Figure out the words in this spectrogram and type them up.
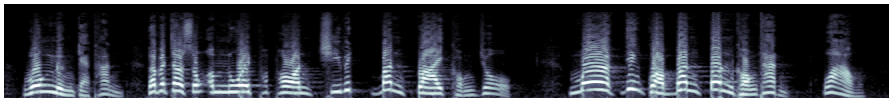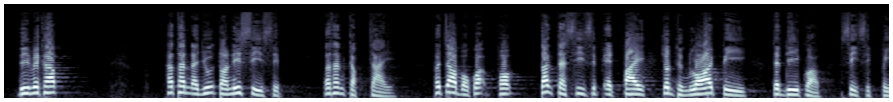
ำวงหนึ่งแก่ท่าน และพระเจ้าทรงอำนวยพระพรชีวิตบั้นปลายของโยบ มากยิ่งกว่าบั้นต้นของท่าน ว้าว ดีไหมครับ ถ้าท่านอายุตอนนี้ 40 แล้วท่านกลับใจ พระเจ้าบอกว่าพอตั้งแต่ 41 ไปจนถึงร้อยปีจะดีกว่า 40 ปี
